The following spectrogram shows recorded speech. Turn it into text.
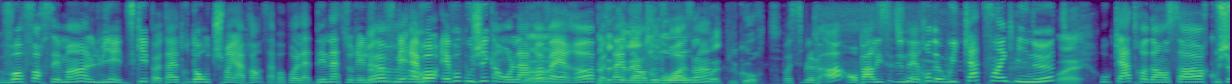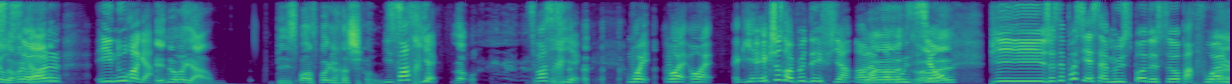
va forcément lui indiquer peut-être d'autres chemins à prendre. Ça va pas la dénaturer l'œuvre, mais elle va, elle va bouger quand on la Ouais, reverra, Peut-être que dans l'intro 2-3 ans. va être plus courte. Possiblement. Ah, on parle ici d'une intro de, oui, 4-5 minutes Ouais. où quatre danseurs couchés au sol regardent. et ils nous regardent. Et nous regarde. Puis il se passe pas grand-chose. Il se passe rien. Non. Il se passe rien. Oui, oui, oui. Il y a quelque chose d'un peu défiant dans la proposition. Puis je sais pas si elle s'amuse pas de ça parfois Ouais, le-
